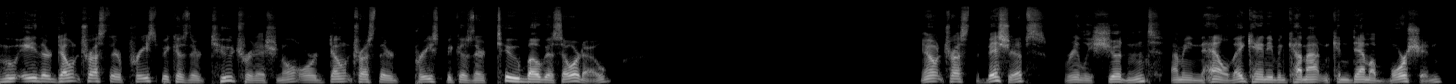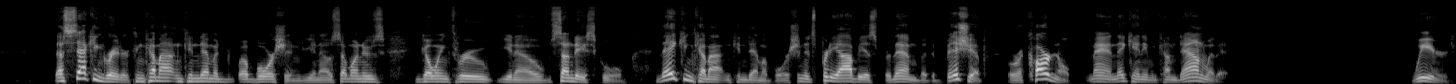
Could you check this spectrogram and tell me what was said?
who either don't trust their priest because they're too traditional or don't trust their priest because they're too bogus ordo. You don't trust the bishops, really shouldn't. I mean, hell, they can't even come out and condemn abortion. A second grader can come out and condemn abortion. You know, someone who's going through, you know, Sunday school, they can come out and condemn abortion. It's pretty obvious for them. But a bishop or a cardinal, man, they can't even come down with it. Weird.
